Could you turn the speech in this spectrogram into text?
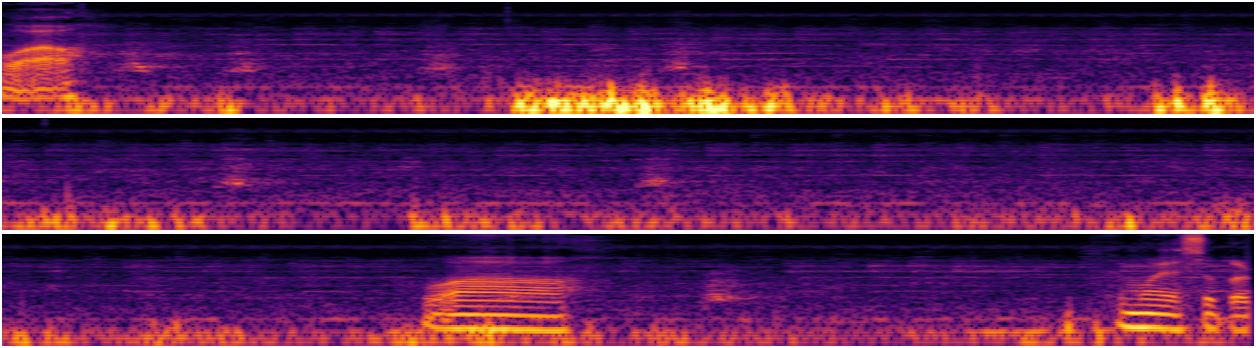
Wow. Wow. Se mueve súper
